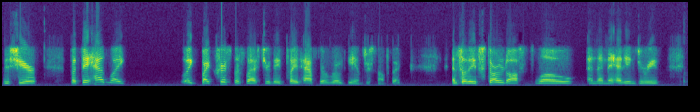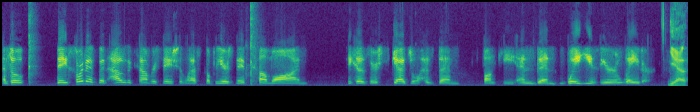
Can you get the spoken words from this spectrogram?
this year, but they had like like by Christmas last year they played half their road games or something, and so they've started off slow, and then they had injuries, and so they sort of have been out of the conversation the last couple of years, and they've come on because their schedule has been funky and been way easier later. Yeah.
